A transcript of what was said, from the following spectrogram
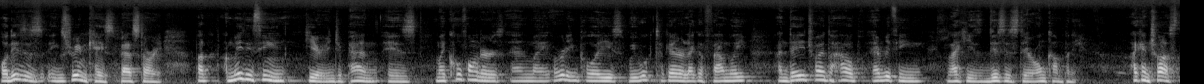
Well, this is extreme case, bad story. But amazing thing here in Japan is my co-founders and my early employees, we work together like a family, and they try to help everything like this is their own company. I can trust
